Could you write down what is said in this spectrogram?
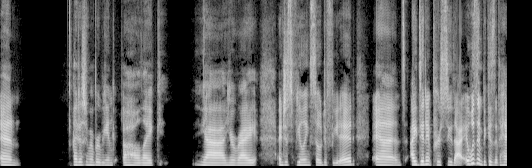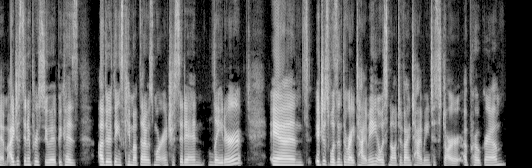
And I just remember being, oh, like, yeah, you're right. And just feeling so defeated. And I didn't pursue that. It wasn't because of him. I just didn't pursue it because other things came up that I was more interested in later. And it just wasn't the right timing. It was not divine timing to start a program.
